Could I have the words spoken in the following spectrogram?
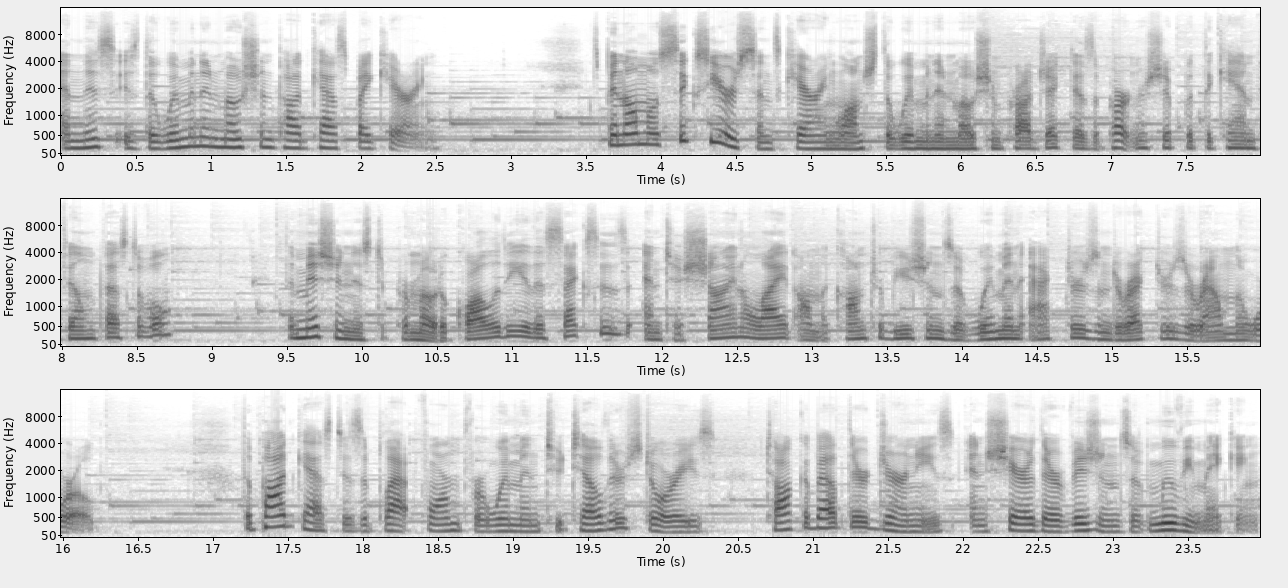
and this is the Women in Motion podcast by Kering. It's been almost six years since Kering launched the Women in Motion project as a partnership with the Cannes Film Festival. The mission is to promote equality of the sexes and to shine a light on the contributions of women actors and directors around the world. The podcast is a platform for women to tell their stories, talk about their journeys, and share their visions of movie making.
